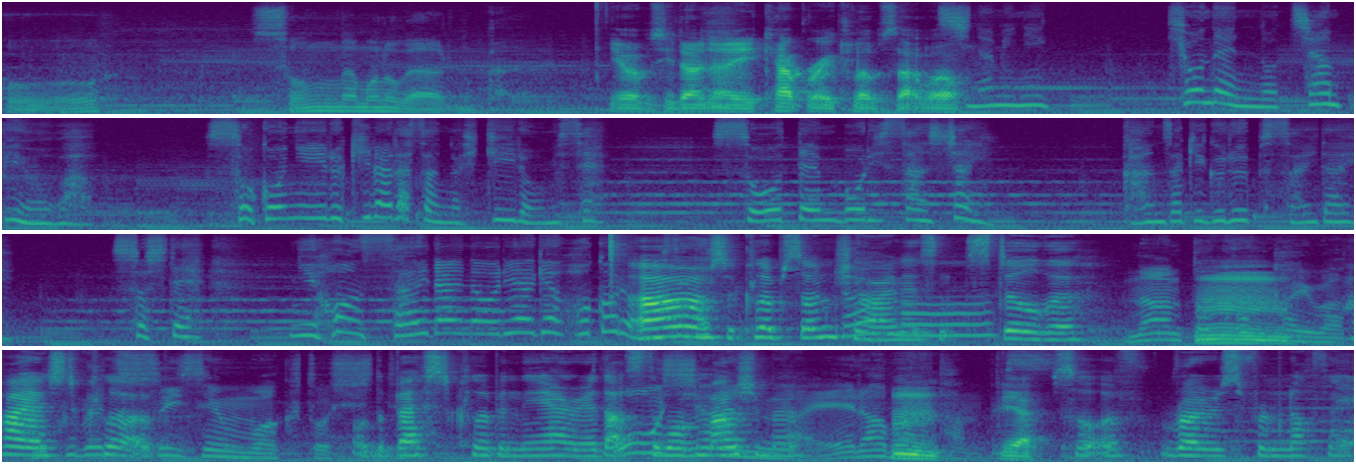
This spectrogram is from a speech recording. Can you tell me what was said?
ほうそんなものがあるのか You obviously don't know your cabaret clubs that well. ちなみに去年のチャンピオンはそこにいるキララさんが率いるお店蒼天堀サンシャイン神崎グループ最大そして日本最大の売り上げを誇るお Ah, 店 so Club Sunshine isn't still the なんと今回は Highest 特別推薦枠とし or て the best club in the area. That's the オ one Majima 選ばれたんです Yeah. sort of rose from nothing.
